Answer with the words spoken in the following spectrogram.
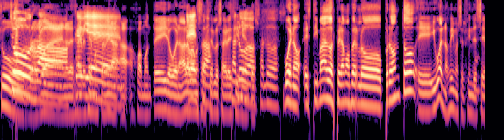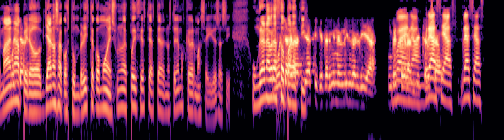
Bueno, les qué también bien. a, a Juan Monteiro. Bueno, ahora vamos a hacer los agradecimientos. Saludos, saludos. Bueno, estimado, esperamos verlo pronto. Eh, igual nos vimos el fin de semana, Muchas- pero ya nos acostumbré. ¿Viste cómo es? Uno después dice, hostia, hostia, nos tenemos que ver más seguido, es así. Un gran abrazo Muchas para gracias y que terminen lindo el día. Un beso Bueno, grande. Gracias, gracias.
